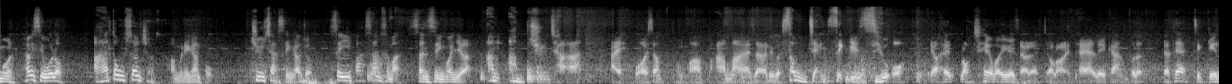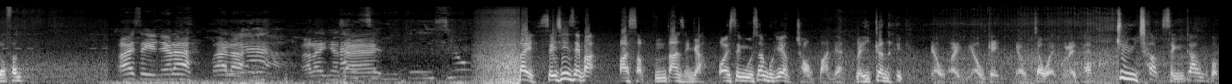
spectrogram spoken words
門鄉市會路亞都商場後面呢間鋪，註冊成交咗四百三十萬，新鮮滾熱啦，啱啱註冊啊！係好開心，同我阿爸阿媽嘅就係呢個心井食完燒鵝，又喺落車位嘅時候咧，就落嚟睇下呢間鋪啦，又睇下值幾多分。唉，食完嘢啦，拜啦，阿靚欣食。第四千四百八十五單成交，我係盛匯商鋪基金創辦人李根興，有危有機，有周圍同你睇下註冊成交嗰個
